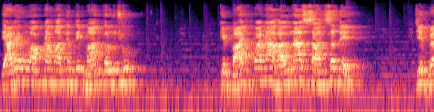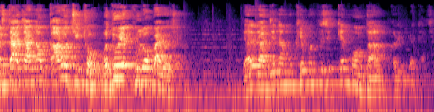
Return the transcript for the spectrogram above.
ત્યારે હું આપના માધ્યમથી માંગ કરું છું કે ભાજપાના હાલના સાંસદે જે ભ્રષ્ટાચારનો કાળો ચીઠો વધુ એક ખુલ્લો પાડ્યો છે, ત્યારે રાજ્યના મુખ્યમંત્રી શ્રી કેમ મૌન ધારણ કરી બેઠા છે?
